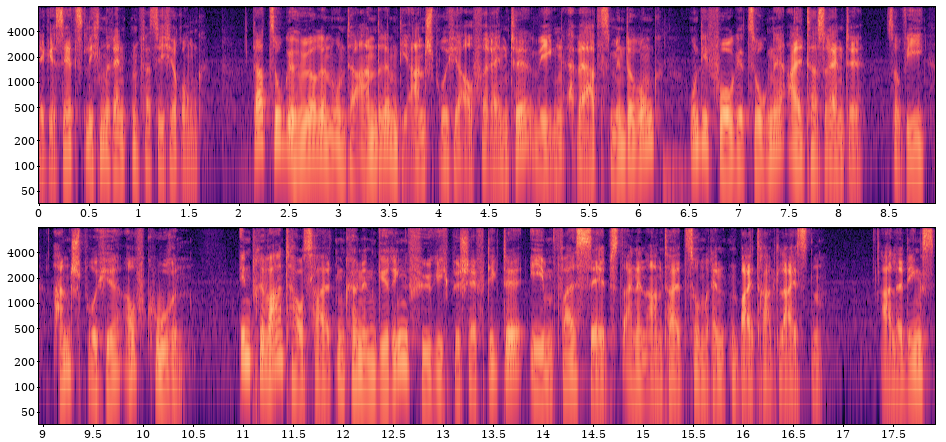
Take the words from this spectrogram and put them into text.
der gesetzlichen Rentenversicherung. Dazu gehören unter anderem die Ansprüche auf Rente wegen Erwerbsminderung und die vorgezogene Altersrente sowie Ansprüche auf Kuren. In Privathaushalten können geringfügig Beschäftigte ebenfalls selbst einen Anteil zum Rentenbeitrag leisten. Allerdings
